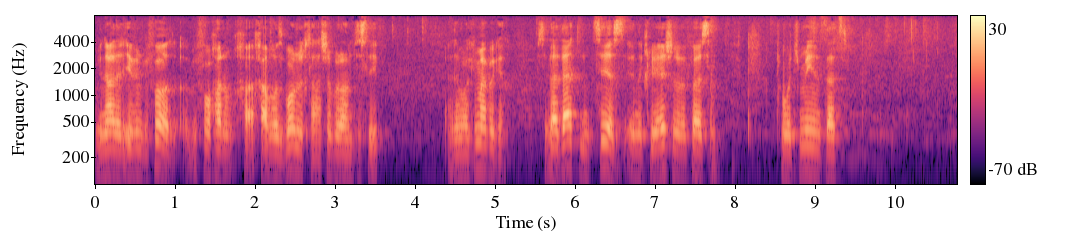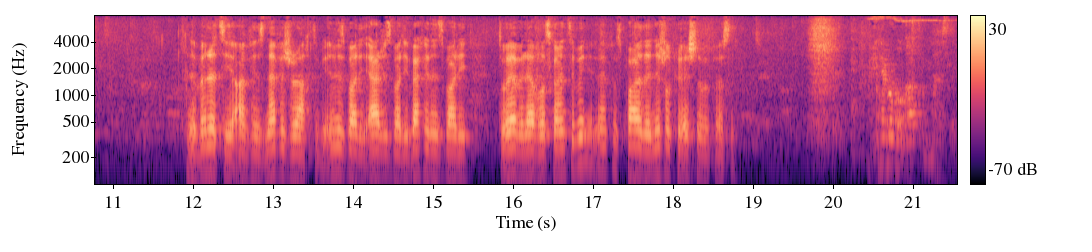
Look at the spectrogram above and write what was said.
We know that even before before Chava was born, Hashem put him to sleep and then woke him up again. So that that insists in the creation of a person, which means that the ability of his nefesh rach to be in his body, out of his body, back in his body, to whatever level it's going to be, that was part of the initial creation of a person. He never woke up from that sleep.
